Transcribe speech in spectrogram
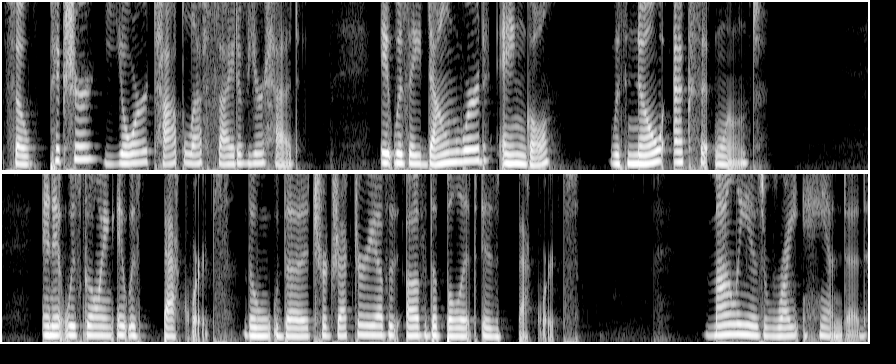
So picture your top left side of your head. It was a downward angle with no exit wound. And it was going, it was backwards. The, the trajectory of, of the bullet is backwards. Molly is right handed.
